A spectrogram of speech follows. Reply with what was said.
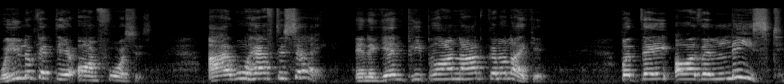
when you look at their armed forces, I will have to say, and again, people are not going to like it, but they are the least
